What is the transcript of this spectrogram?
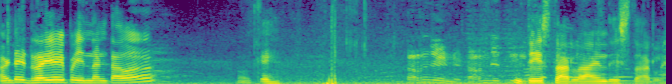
అంటే డ్రై అయిపోయిందంటావా? ఓకే. తీస్తారులే ఆయన తీస్తారులే.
